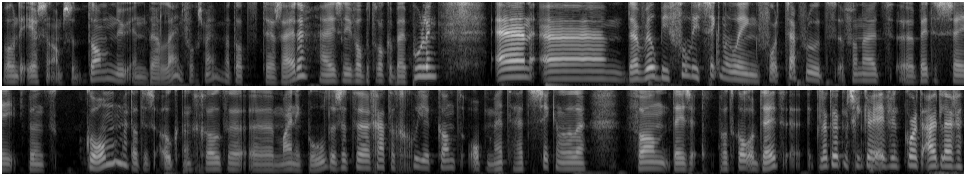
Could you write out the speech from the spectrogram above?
Woonde eerst in Amsterdam, nu in Berlijn volgens mij. Maar dat terzijde. Hij is in ieder geval betrokken bij Pooling. En ehm there will be fully signaling voor Taproot vanuit eh, btc.com. Dat is ook een grote eh, mining pool. Dus het eh, gaat de goede kant op met het signalen van deze protocol-update. Gelukkig, misschien kun je even kort uitleggen.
